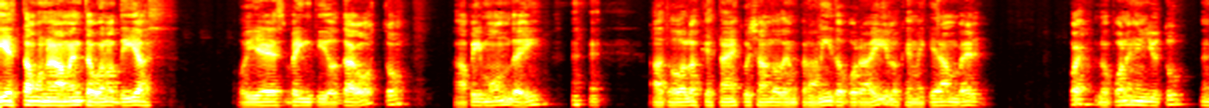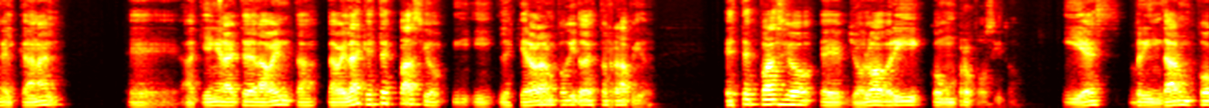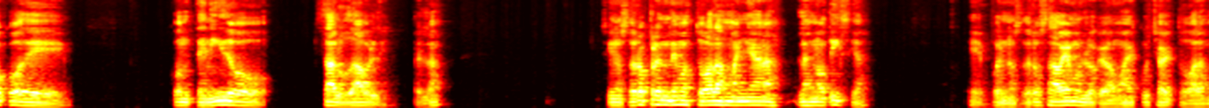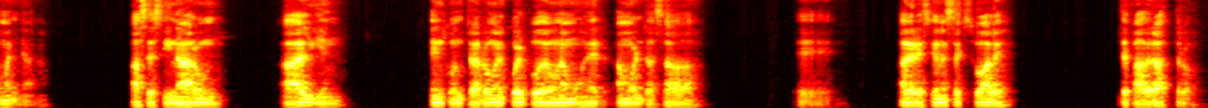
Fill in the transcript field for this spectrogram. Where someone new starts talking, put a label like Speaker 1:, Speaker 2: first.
Speaker 1: aquí estamos nuevamente. Buenos días. Hoy es 22 de agosto. Happy Monday. A todos los que están escuchando tempranito por ahí, los que me quieran ver, pues lo ponen en YouTube, en el canal, eh, aquí en el arte de la venta. La verdad es que este espacio, y, les quiero hablar un poquito de esto rápido, este espacio eh, yo lo abrí con un propósito y es brindar un poco de contenido saludable, ¿verdad? Si nosotros prendemos todas las mañanas las noticias, eh, pues nosotros sabemos lo que vamos a escuchar todas las mañanas. Asesinaron a alguien, encontraron el cuerpo de una mujer amordazada, eh, agresiones sexuales de padrastro.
